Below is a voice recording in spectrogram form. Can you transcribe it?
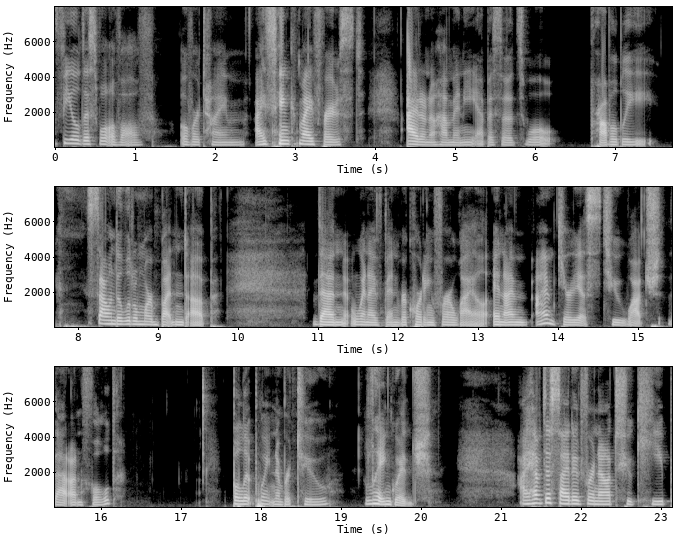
feel this will evolve over time. I think my first, I don't know how many episodes will probably sound a little more buttoned up than when I've been recording for a while and I'm I'm curious to watch that unfold. Bullet point number 2, language. I have decided for now to keep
